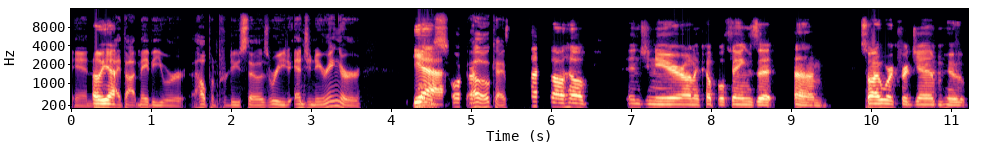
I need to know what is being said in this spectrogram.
And oh yeah, I thought maybe you were helping produce those. Were you engineering or? Yeah. Was, or, oh, okay. I'll help engineer on a couple things that. Um, so I work for Jim, who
